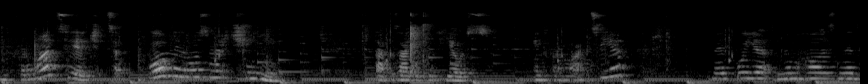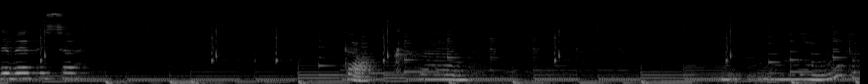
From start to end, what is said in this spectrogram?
інформація, чи це повний розмір, чи ні. Так, ззаді тут є ось інформація, на яку я намагалась не дивитися. Так. Ні-ні-ні, тут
